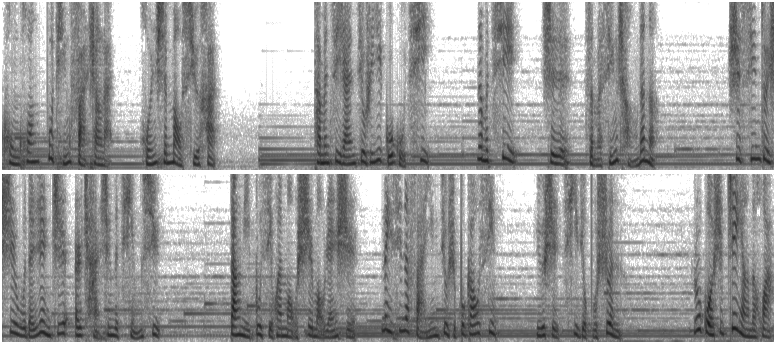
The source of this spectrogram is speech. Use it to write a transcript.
恐慌不停反上来，浑身冒虚汗。他们既然就是一股股气，那么气是怎么形成的呢？是心对事物的认知而产生的情绪。当你不喜欢某事某人时，内心的反应就是不高兴。于是气就不顺了。如果是这样的话，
